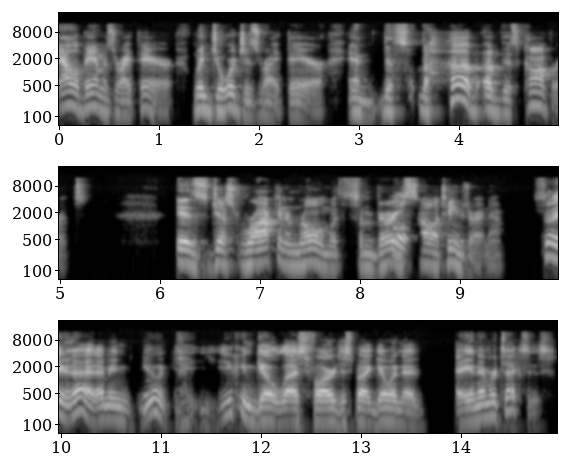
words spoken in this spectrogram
Alabama's right there, when Georgia's right there, and this the hub of this conference is just rocking and rolling with some very well, solid teams right now. It's not even that. I mean, you don't you can go less far just by going to A and M or Texas.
